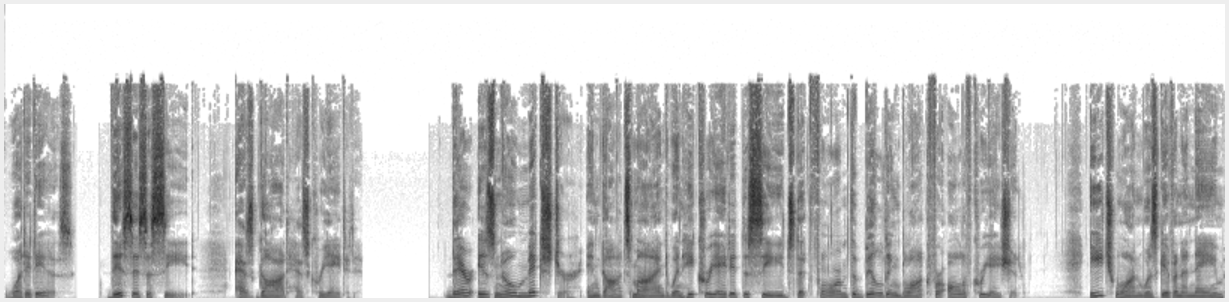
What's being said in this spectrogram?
what it is. This is a seed as God has created it. There is no mixture in God's mind when He created the seeds that form the building block for all of creation. Each one was given a name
